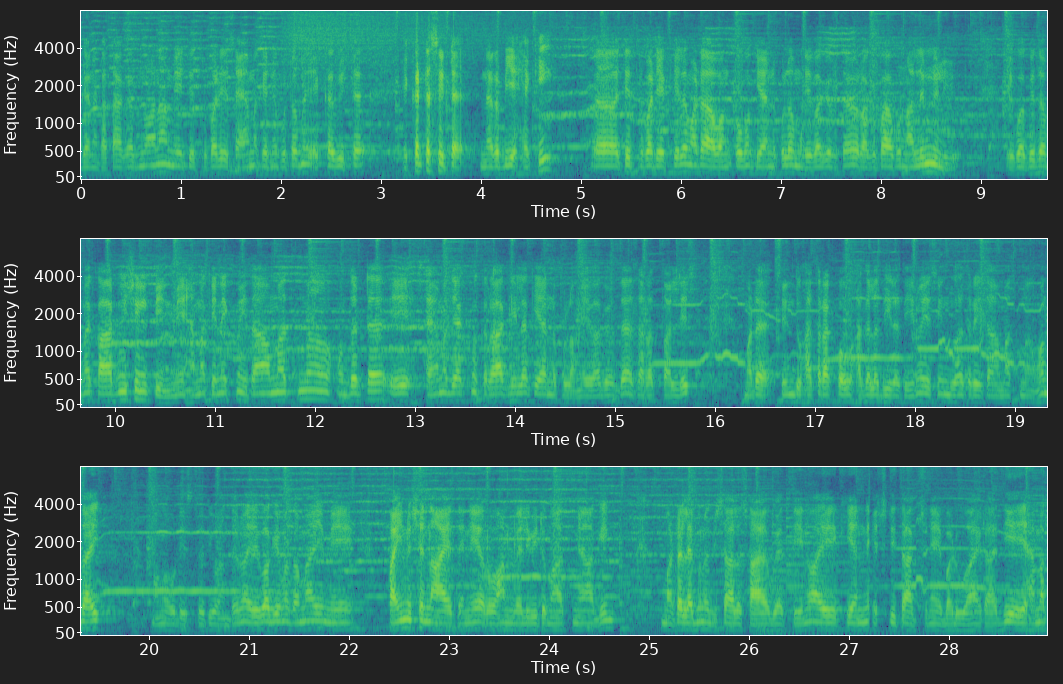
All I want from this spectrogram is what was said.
ගැන කතා කරනවා නම් මේ චිත්‍රපටිය සෑම කෙනෙකුටම එක විට එකට සිට නැරඹිය හැකි චිත්‍රපටයක් කියලා මට අවංකවම කියන්න පුළුවන්. ඒ වගේ තමයි රඟපාපු නලින් නිලියෝ. ඒ වගේ තමයි කාර්මික ශිල්පීන් මේ හැම කෙනෙක්ම ඉතාමත්ම හොඳට ඒ හැම දෙයක්ම කරා කියලා කියන්න පුළුවන්. ඒ වගේ තමයි සරත් පල්ලිස් මට සින්දු හතරක් ඔහු හදලා දීලා තියෙනවා. ඒ සින්දු හතර ඉතාමත්ම හොඳයි. මම ඔහුට ස්තුතිවන්ත වෙනවා. ඒ වගේම තමයි මේ ෆයිනේෂන් ආයතනයේ රෝහන් වැලිවිට මහත්මයාගෙන් මට ලැබෙන විශාල සහයෝගයක් තියෙනවා. ඒ කියන්නේ HD තාක්ෂණයේ බඩු ආයර ආදී ඒ හැම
